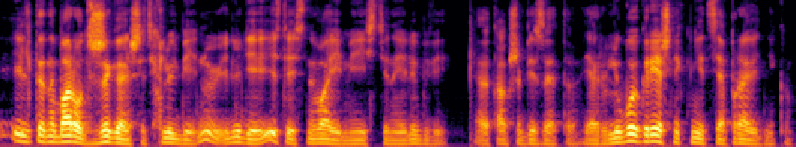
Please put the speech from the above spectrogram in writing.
Или ты, наоборот, сжигаешь этих людей, ну, и людей, естественно, во имя истинной любви. А как же без этого? Я говорю, любой грешник нет себя праведником.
